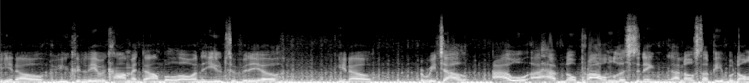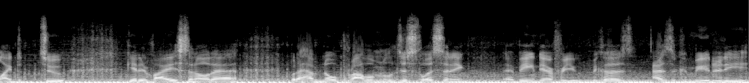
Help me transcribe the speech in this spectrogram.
You know, you can leave a comment down below in the YouTube video. You know, reach out. I will. I have no problem listening. I know some people don't like to, to get advice and all that, but I have no problem just listening and being there for you because as a community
